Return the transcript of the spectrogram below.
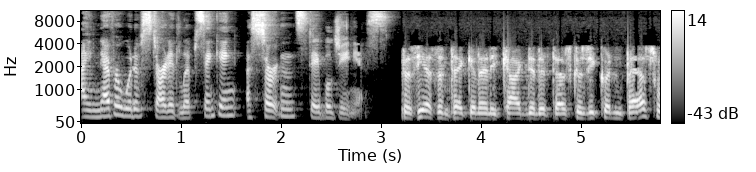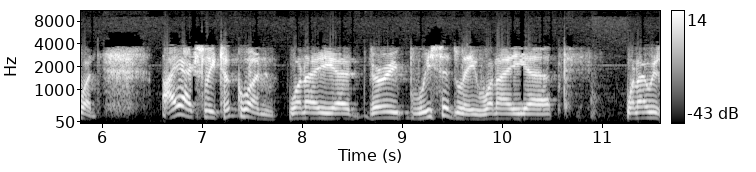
I never would have started lip syncing a certain stable genius. because he hasn't taken any cognitive tests because he couldn't pass one. I actually took one when I uh, very recently when I uh, when I was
